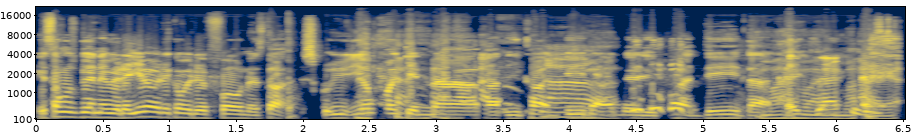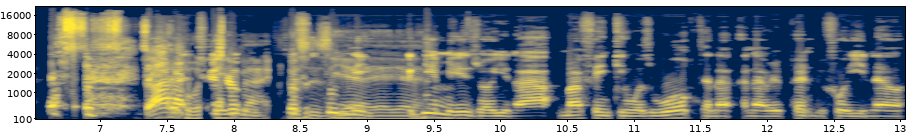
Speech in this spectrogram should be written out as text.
If someone's going over there, you know, they go with their phone and start. sc- You're thinking, nah, you can't do that. Man. You can't do that. My, my, exactly. my. So I had to, so, back. so This is- yeah, me, yeah, yeah. forgive me, Israel. You know, I, my thinking was warped, and I, and I repent before you now.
